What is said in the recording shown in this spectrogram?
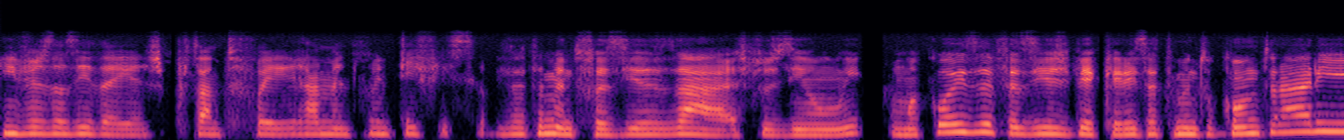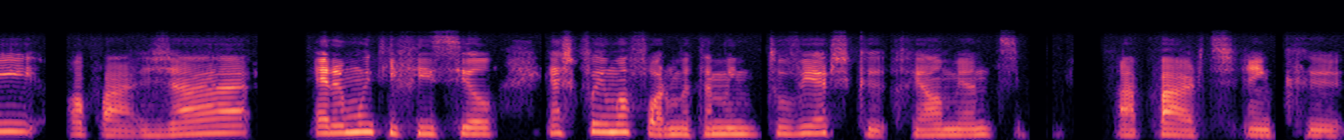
em vez das ideias. Portanto, foi realmente muito difícil. Exatamente, fazias A, as pessoas diziam uma coisa, fazias B, que era exatamente o contrário, e opa, já era muito difícil. Acho que foi uma forma também de tu veres que realmente há partes em que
